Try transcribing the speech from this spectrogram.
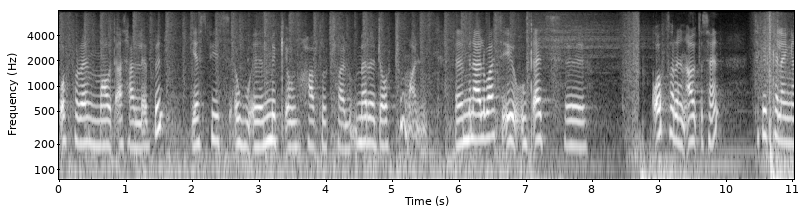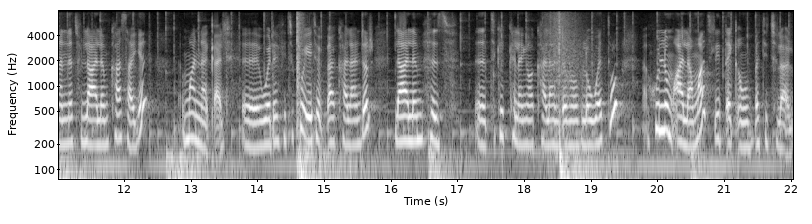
ቆፍረን ማውጣት አለብን። የ space እምቅ የሆኑ ሀብቶች አሉ፣ መረጃዎችም አሉ። ምናልባት እውቀት ቆፍረን አውጥተን ትክክለኛነቱን ለዓለም ካሳየን ማን ያውቃል ወደፊት እኮ የኢትዮጵያ calendar ለዓለም ሕዝብ ትክክለኛው calendar ነው ብለው ወጥቶ ሁሉም ዓለማት ሊጠቀሙበት ይችላሉ።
